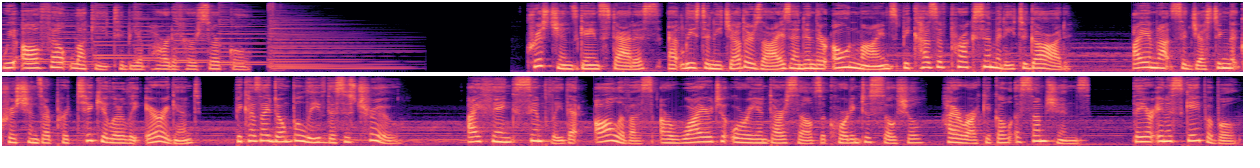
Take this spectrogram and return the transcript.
We all felt lucky to be a part of her circle. Christians gain status, at least in each other's eyes and in their own minds, because of proximity to God. I am not suggesting that Christians are particularly arrogant, because I don't believe this is true. I think simply that all of us are wired to orient ourselves according to social, hierarchical assumptions. They are inescapable,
